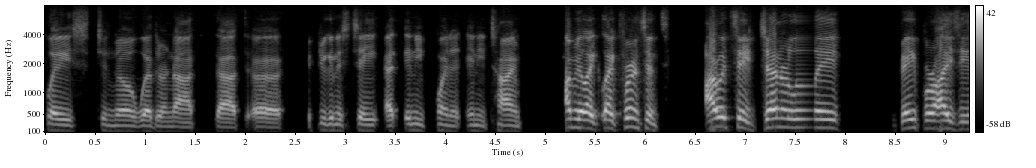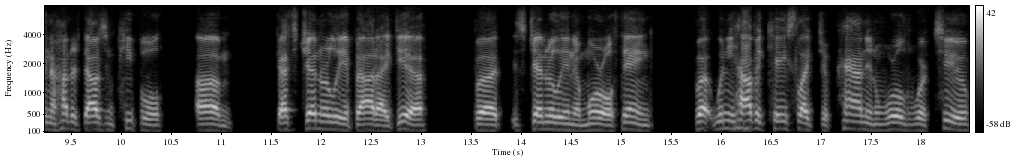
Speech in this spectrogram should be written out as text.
place to know whether or not that. Uh, if you're going to say at any point at any time, I mean, like like for instance, I would say generally vaporizing hundred thousand people. Um, that's generally a bad idea, but it's generally an immoral thing. But when you have a case like Japan in World War II,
